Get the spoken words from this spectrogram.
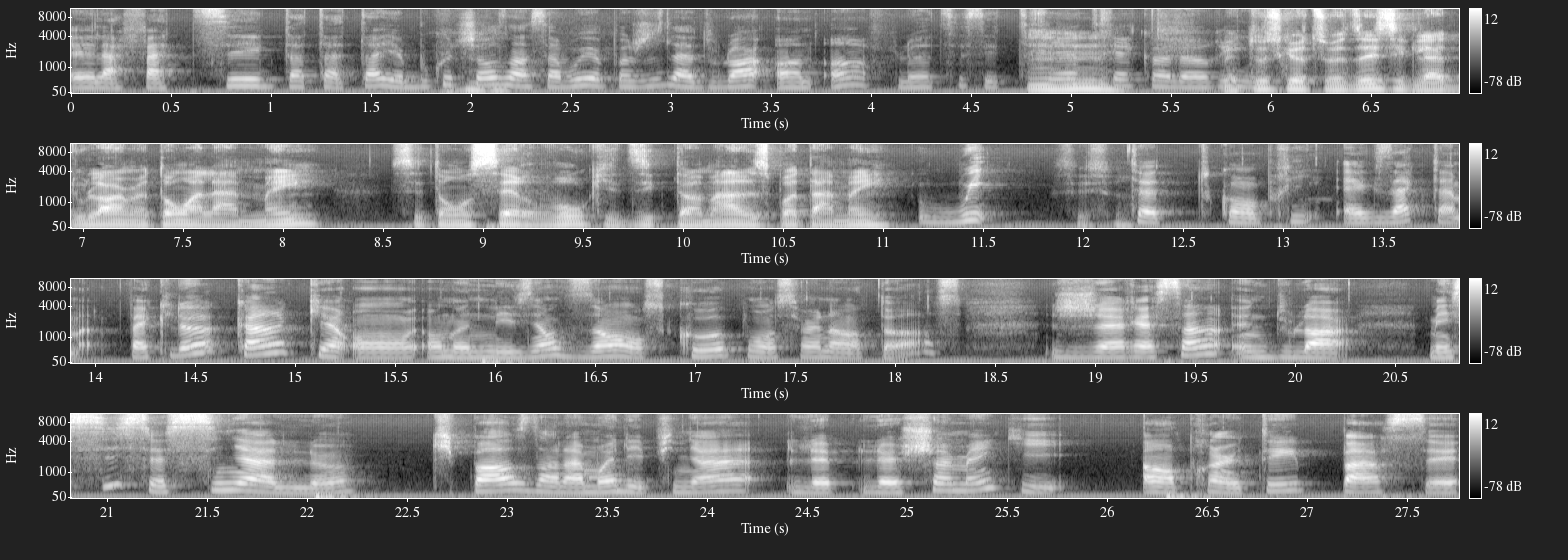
euh, la fatigue, ta, ta, ta. Il y a beaucoup de choses dans le cerveau, il n'y a pas juste la douleur on-off, là, tu sais, c'est très, Mhm. très coloré. Mais tout ce que tu veux dire, c'est que la douleur, mettons, à la main, c'est ton cerveau qui dit que t'as mal, c'est pas ta main. Oui, C'est ça. T'as tout compris, exactement. Fait que là, quand on, on a une lésion, disons, on se coupe ou on se fait un entorse, je ressens une douleur. Mais si ce signal-là, qui passe dans la moelle épinière, le, le chemin qui est emprunté par ce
